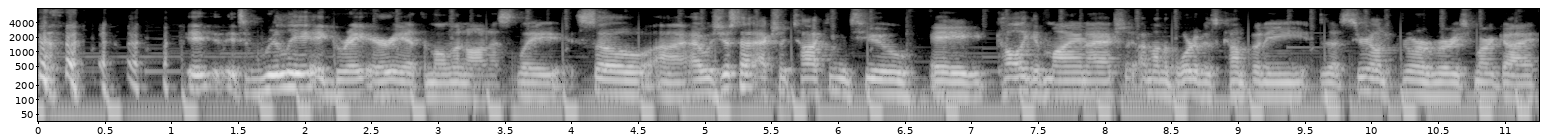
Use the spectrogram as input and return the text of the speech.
it, it's really a gray area at the moment, honestly. So uh, I was just actually talking to a colleague of mine. I actually I'm on the board of his company, the serial entrepreneur, very smart guy,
